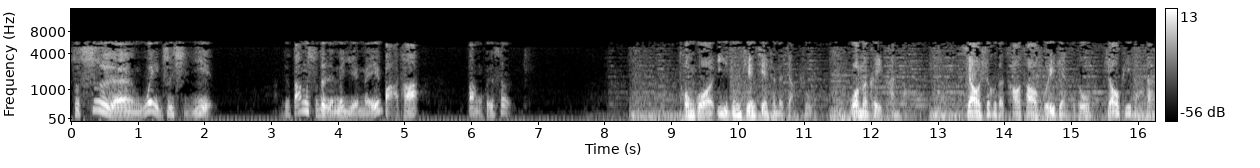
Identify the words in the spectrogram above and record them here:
是世人未知其业，就当时的人呢也没把他当回事儿。通过易中天先生的讲述，我们可以看到，小时候的曹操鬼点子多，调皮捣蛋，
